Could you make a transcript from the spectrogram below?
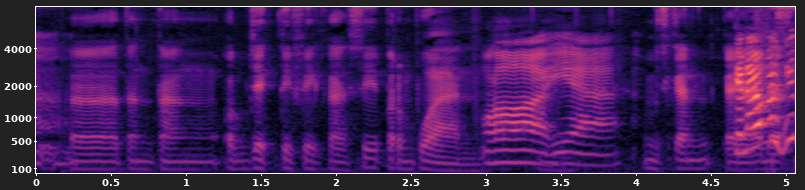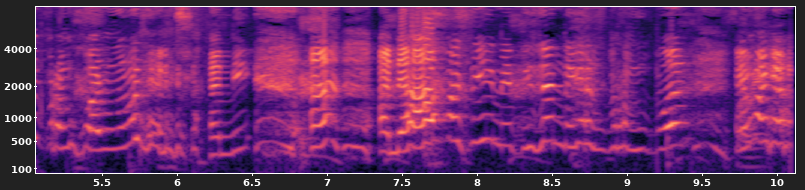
eh, tentang objektifikasi perempuan. Oh iya. Misalkan kayak Kenapa ada- sih perempuan mulu dari tadi? Ada apa sih netizen dengan perempuan? Emang yang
